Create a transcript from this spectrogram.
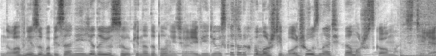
Ну а внизу в описании я даю ссылки на дополнительные видео, из которых вы можете больше узнать о мужском стиле.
